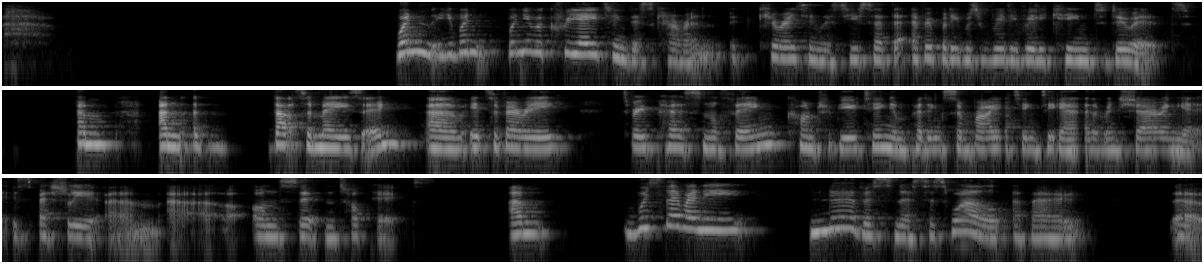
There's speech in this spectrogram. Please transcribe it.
when you when when you were creating this, Karen, curating this, you said that everybody was really really keen to do it, um, and uh, that's amazing. Um, it's a very it's a very personal thing, contributing and putting some writing together and sharing it, especially um, uh, on certain topics. Um, was there any nervousness as well about uh,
